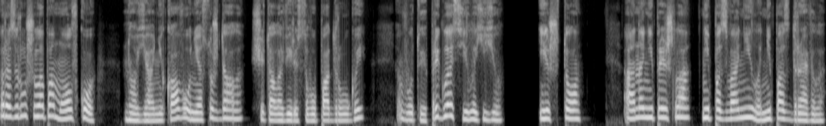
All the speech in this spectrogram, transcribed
разрушила помолвку. Но я никого не осуждала, считала Вересову подругой. Вот и пригласила ее. И что? Она не пришла, не позвонила, не поздравила.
